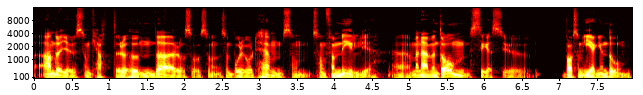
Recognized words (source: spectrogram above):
andra djur som katter och hundar och så, som, som bor i vårt hem som, som familj. Eh, Men även de ses ju bara som egendom.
